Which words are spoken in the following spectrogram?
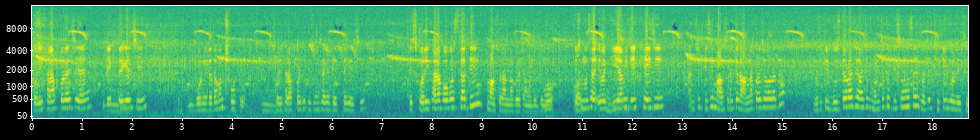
শরীর খারাপ করেছে দেখতে গেছি। বর্ণিতা তখন ছোট। শরীর খারাপ করেছে পিছন সাইকে দেখতে গেছি। সেই শরীর খারাপ অবস্থাতেই মাংস রান্না করেছে আমাদের জন্য। ওহ, পিসমশাই এবার গিয়ে আমি যেই খেয়েছি আমি পিসি মাংসটাকে রান্না করেছে বলতো বলছি তুই বুঝতে পারছিস? আমি মনে হচ্ছে তো পিসমশাই বলছে ঠিকই বলেছি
